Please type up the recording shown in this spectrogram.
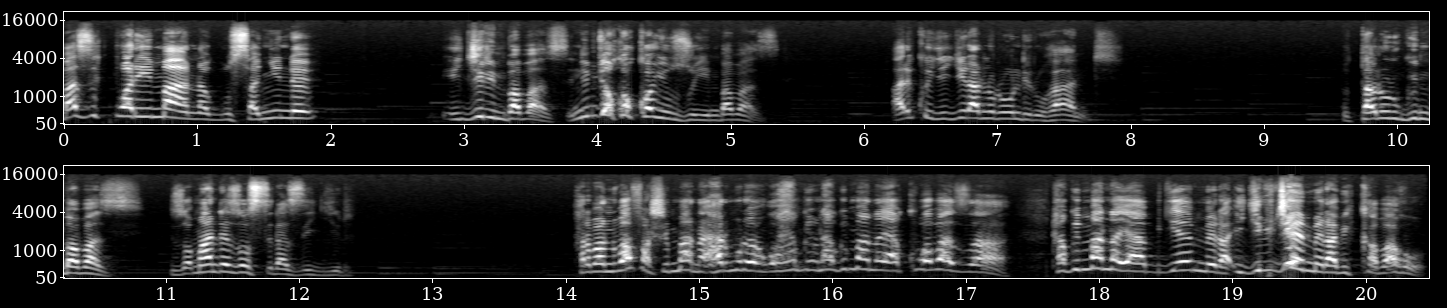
bazi ko ari imana gusa nyine igira imbabazi. Nibyo koko yuzuye imbabazi? Ariko igira n'urundi ruhande. Rutari urw'imbabazi. Izo mpande zose irazigira. Hari abantu bafashe imana hari umuriro ngo "Hembwe, ntabwo imana yakubabaza. Ntabwo imana yabyemera. Ijya ibyemera bikabaho.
